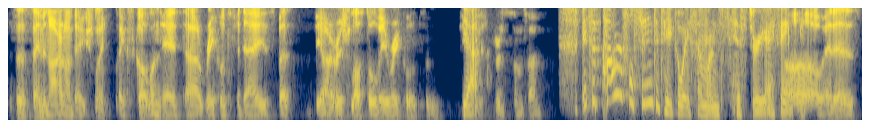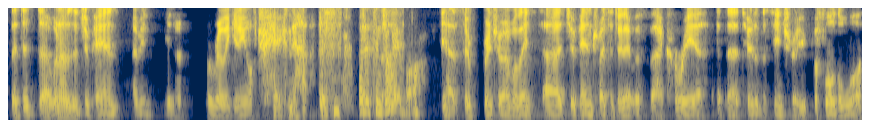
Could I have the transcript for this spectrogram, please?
it's the same in Ireland actually. Like Scotland had uh, records for days, but the Irish lost all their records in the yeah sometime. It's a powerful thing to take away someone's history. I think. Oh, it is. They did uh, when I was in Japan. I mean, you know, we're really getting off track now, but it's enjoyable. yeah, it's super enjoyable. They uh, Japan tried to do that with uh, Korea at the turn of the century before the war.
